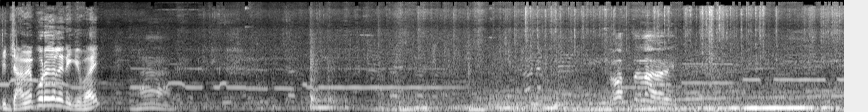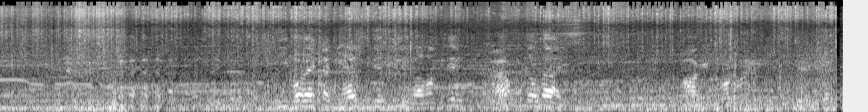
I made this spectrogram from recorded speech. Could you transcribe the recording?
কি জামে পড়ে গেলে নাকি ভাই? হ্যাঁ। কি একটা গ্যাস দিয়ে দিলি বাবাকে। দশতলায় তো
